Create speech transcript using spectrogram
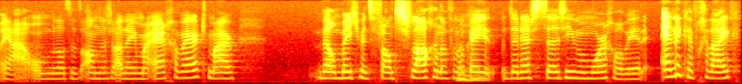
ja, omdat het anders alleen maar erger werd. Maar wel een beetje met Franse slag. En dan van, oké, okay, de rest uh, zien we morgen wel weer. En ik heb gelijk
